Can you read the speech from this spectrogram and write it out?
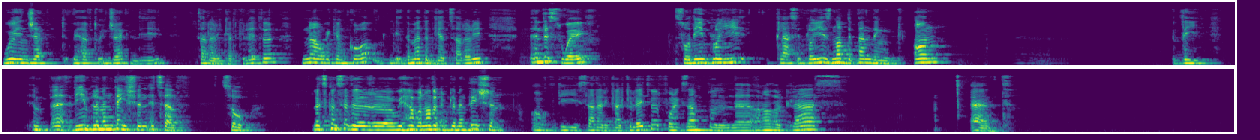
we inject we have to inject the salary calculator. Now we can call the method get salary. In this way so the employee class employee is not depending on uh, the uh, the implementation itself. So let's consider uh, we have another implementation of the salary calculator. For example uh, another class add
